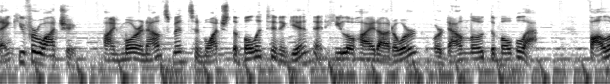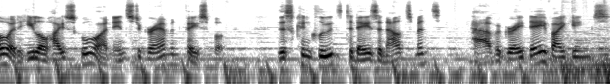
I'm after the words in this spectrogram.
Thank you for watching. Find more announcements and watch the bulletin again at hilohigh.org or download the mobile app. Follow at Hilo High School on Instagram and Facebook. This concludes today's announcements. Have a great day, Vikings!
